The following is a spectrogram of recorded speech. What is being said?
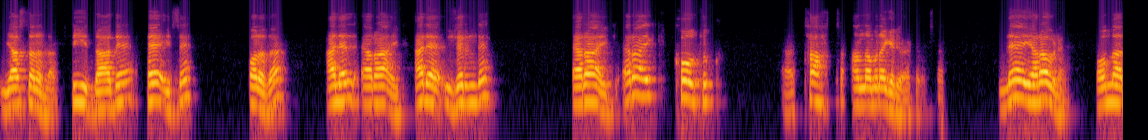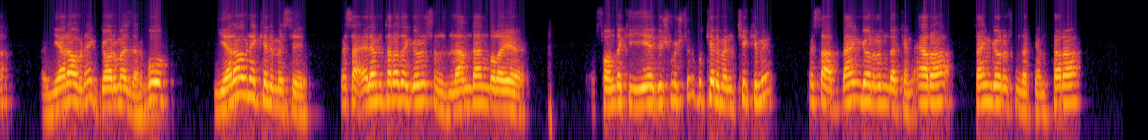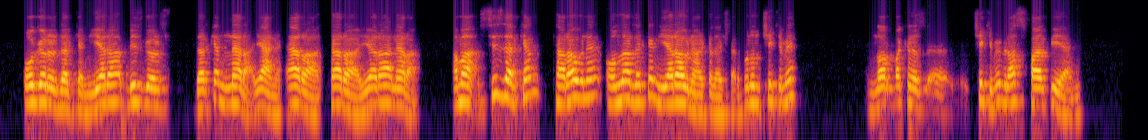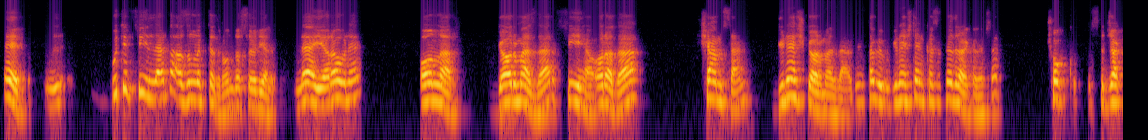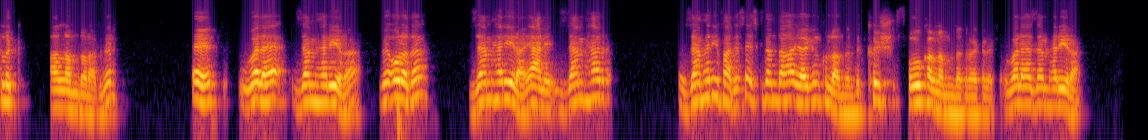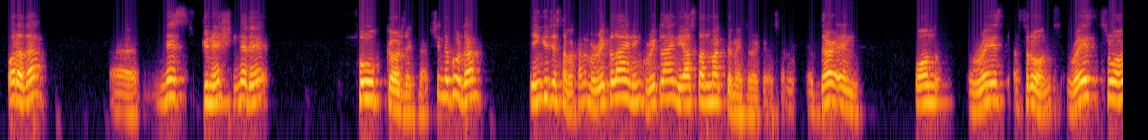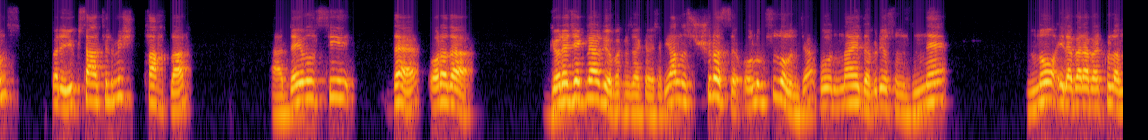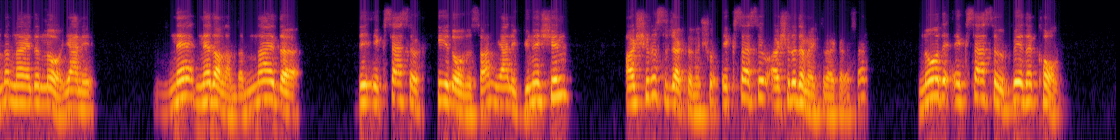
yaslanırlar. Fi dade he ise orada alel eraik. Ale üzerinde eraik. Eraik koltuk e, taht anlamına geliyor arkadaşlar. Le yaravne. Onlar yaravne görmezler. Bu yaravne kelimesi mesela elemtarada görürsünüz lemden dolayı sondaki y'ye düşmüştür. Bu kelimenin çekimi mesela ben görürüm derken era, sen görürsün derken tera, o görür derken yera, biz görürüz derken nera. Yani era, tera, yera, nera. Ama siz derken teravne, onlar derken yaravne arkadaşlar. Bunun çekimi norm bakınız e, çekimi biraz farklı yani. Evet. Bu tip fiiller de azınlıktadır. Onu da söyleyelim. La yaravne onlar görmezler. Fihe orada şemsen güneş görmezlerdi. Tabii bu güneşten kasıt nedir arkadaşlar? Çok sıcaklık anlamında olabilir. Evet. Vele zemherira ve orada zemherira yani zemher zemher ifadesi eskiden daha yaygın kullanılırdı. Kış, soğuk anlamındadır arkadaşlar. Vele zemherira. Orada e, ne güneş ne de soğuk görecekler. Şimdi buradan İngilizcesine bakalım. Reclining, recline yaslanmak demektir arkadaşlar. They're in on raised thrones. Raised thrones böyle yükseltilmiş tahtlar. Uh, they will see there, orada görecekler diyor bakınız arkadaşlar. Yalnız şurası olumsuz olunca bu neither biliyorsunuz ne no ile beraber kullanılır. Neither no yani ne ne de anlamda. Neither the excessive heat of the sun yani güneşin aşırı sıcaklığının şu excessive aşırı demektir arkadaşlar. No the excessive be the cold.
